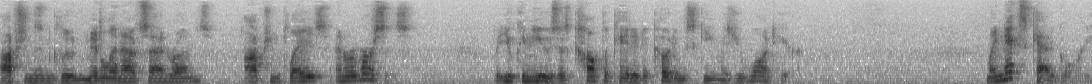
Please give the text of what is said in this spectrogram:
options include middle and outside runs, option plays, and reverses. But you can use as complicated a coding scheme as you want here. My next category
